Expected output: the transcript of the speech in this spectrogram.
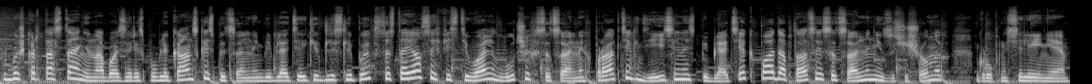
В Башкортостане на базе Республиканской специальной библиотеки для слепых состоялся фестиваль лучших социальных практик деятельность библиотек по адаптации социально незащищенных групп населения.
